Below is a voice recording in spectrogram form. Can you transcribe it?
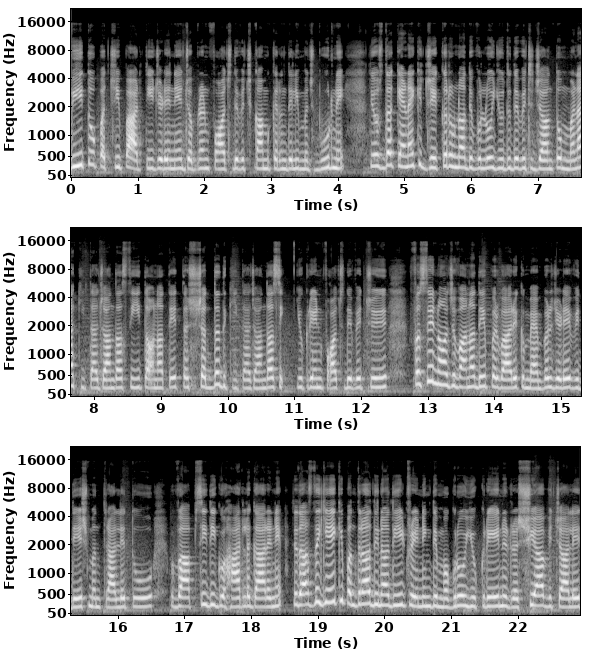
20 ਤੋਂ 25 ਭਾਰਤੀ ਜਿਹੜੇ ਨੇ ਜਬਰਨ ਫੌਜ ਦੇ ਵਿੱਚ ਕੰਮ ਕਰਨ ਦੇ ਲਈ ਮਜਬੂਰ ਨੇ ਤੇ ਉਸ ਦਾ ਕਹਿਣਾ ਹੈ ਕਿ ਜੇਕਰ ਉਹਨਾਂ ਦੇ ਵੱਲੋਂ ਯੁੱਧ ਦੇ ਵਿੱਚ ਜਾਣ ਤੋਂ ਮਨਾ ਕੀਤਾ ਜਾਂਦਾ ਸੀ ਤਾਂ ਉਹਨਾਂ ਤੇ ਤਸ਼ੱਦਦ ਕੀਤਾ ਜਾਂਦਾ ਸੀ। ਯੂਕਰੇਨ ਫੌਜ ਦੇ ਵਿੱਚ ਫਸੇ ਨੌਜਵਾਨਾਂ ਦੇ ਪਰਿਵਾਰਕ ਮੈਂਬਰ ਜਿਹੜੇ ਵਿਦੇਸ਼ ਮੰਤਰਾਲੇ ਤੋਂ ਵਾਪਸੀ ਦੀ ਗੁਹਾਰ ਲਗਾ ਰਹੇ ਨੇ ਤੇ ਦੱਸ ਦਈਏ ਕਿ 15 ਦਿਨਾਂ ਦੀ ਟ੍ਰੇਨਿੰਗ ਦੇ ਮਗਰੋਂ ਯੂਕਰੇਨ, ਰਸ਼ੀਆ ਵਿਚਾਲੇ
